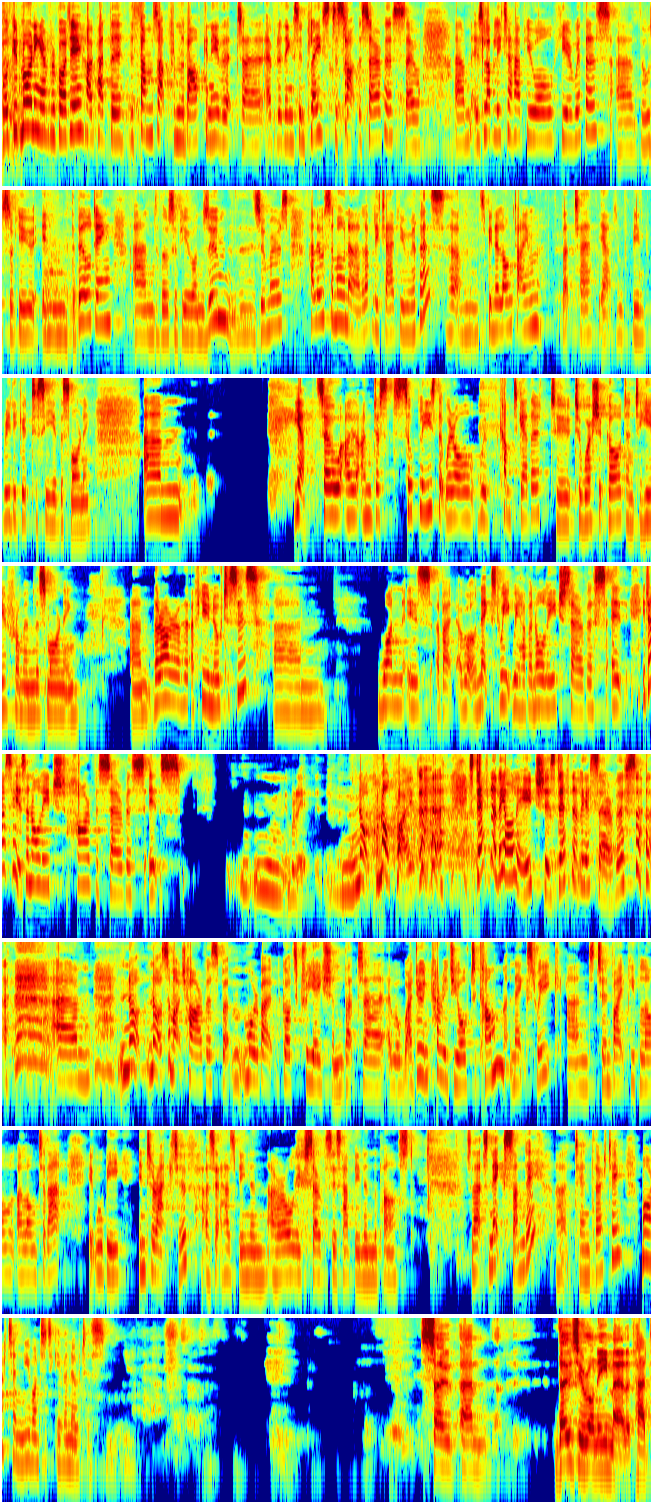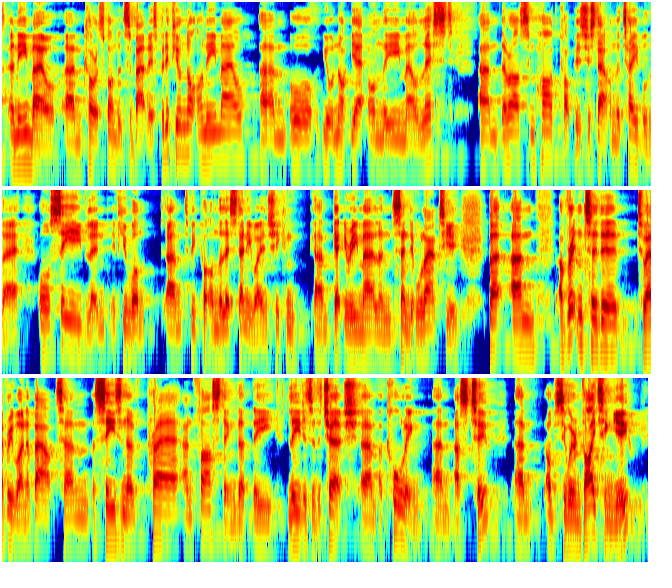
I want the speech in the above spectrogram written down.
Well, good morning, everybody. I've had the, the thumbs up from the balcony that uh, everything's in place to start the service. So um, it's lovely to have you all here with us, uh, those of you in the building and those of you on Zoom, the Zoomers. Hello, Simona. Lovely to have you with us. Um, it's been a long time, but uh, yeah, it's been really good to see you this morning. Um, yeah, so I, am just so pleased that we're all we've come together to to worship God and to hear from Him this morning. Um, there are a, a few notices. Um, one is about well, next week we have an all age service. It, it does say it's an all age harvest service. It's not, not quite. it's definitely all age. It's definitely a service. um, not, not so much harvest, but more about God's creation. But uh, I do encourage you all to come next week and to invite people along, along to that. It will be interactive, as it has been in our all age services have been in the past. So that's next Sunday at 10:30. Martin, you wanted to give a notice. Yeah. So, um, those who are on email have had an email um, correspondence about this, but if you're not on email um, or you're not yet on the email list, um, there are some hard copies just out on the table there, or see Evelyn if you want um, to be put on the list anyway, and she can um, get your email and send it all out to you. But um, I've written to the to everyone about um, a season of prayer and fasting that the leaders of the church um, are calling um, us to. obviously, we're inviting you.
